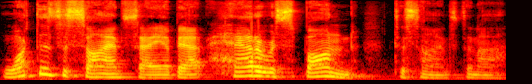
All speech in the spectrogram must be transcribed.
What does the science say about how to respond to science denial?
